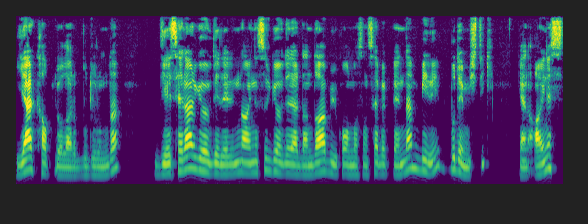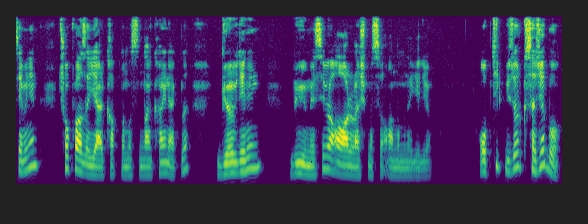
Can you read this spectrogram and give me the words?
yer kaplıyorlar bu durumda. DSLR gövdelerinin aynasız gövdelerden daha büyük olmasının sebeplerinden biri bu demiştik. Yani ayna sisteminin çok fazla yer kaplamasından kaynaklı gövdenin büyümesi ve ağırlaşması anlamına geliyor. Optik vizör kısaca bu.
